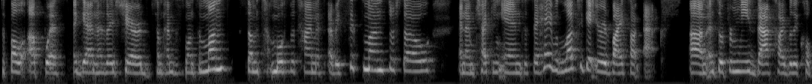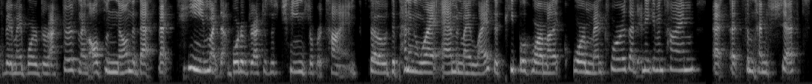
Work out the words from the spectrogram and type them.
to follow up with. Again, as I shared, sometimes it's once a month, some most of the time it's every six months or so. And I'm checking in to say, hey, would love to get your advice on X. Um, and so for me, that's how I really cultivated my board of directors. And I've also known that that, that team, like that board of directors has changed over time. So depending on where I am in my life, the people who are my like, core mentors at any given time at, at sometimes shift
